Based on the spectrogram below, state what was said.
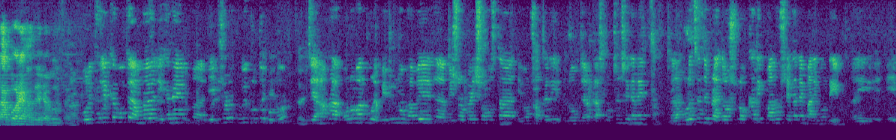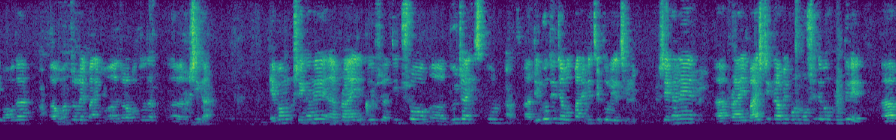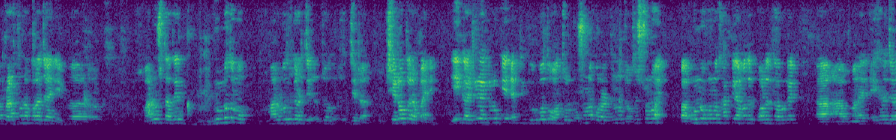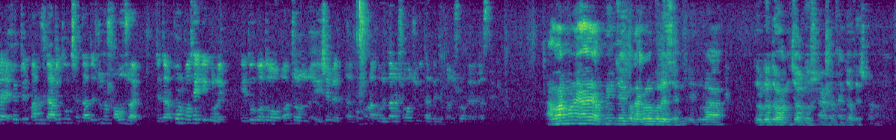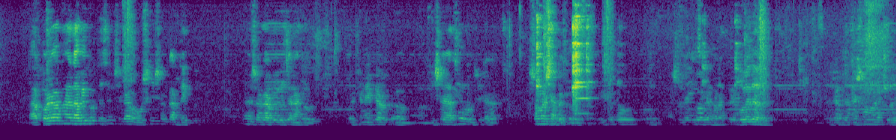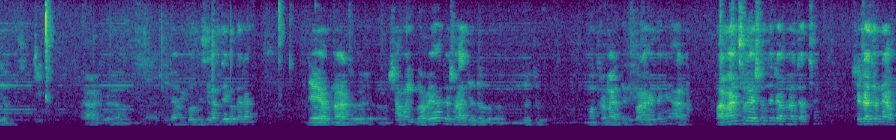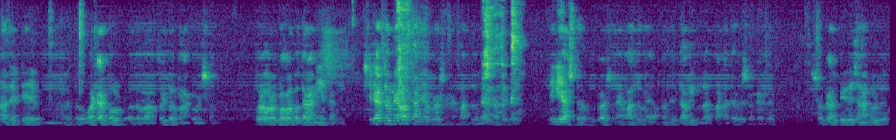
তারপরে হয়তো এটা বলতে হবে পরীক্ষা নিরীক্ষা বলতে আমরা এখানে এই বিষয়টা খুবই গুরুত্বপূর্ণ যে আমরা অনুমান করে বিভিন্ন ভাবে বেসরকারি সংস্থা এবং সরকারি লোক যারা কাজ করছেন সেখানে, তারা বলেছেন যে প্রায় দশ লক্ষাধিক মানুষ সেখানে পানিবন্দী, এই ভবদা অঞ্চলে পানি জলাবদ্ধতার শিকার। এবং সেখানে প্রায় তিনশো দুইটা স্কুল দীর্ঘদিন যাবৎ পানির নিচে তলিয়েছিল। সেখানে প্রায় বাইশটি গ্রামে কোনো মসজিদ এবং মন্দিরে প্রার্থনা করা যায়নি। মানুষ তাদের ন্যূনতম মানবাধিকার যেটা, সেটাও তারা পায়নি। এই ক্রাইটেরিয়াগুলোকে একটি দুর্গত অঞ্চল ঘোষণা করার জন্য যথেষ্ট নয়? বা অন্য কোনো থাকলে আমাদের বলেন তাহলে মানে এখানে যারা এফেক্টেড মানুষ দাবি তুলছেন, তাদের জন্য সহজ হয় যে তারা কোন পথে এগোলে এই দুর্গত অঞ্চল হিসেবে ঘোষণা করে তারা সহযোগিতা পেতে পারে সরকারের কাছ থেকে? আমার মনে হয় আপনি যে কথাগুলো বলেছেন, এগুলা দুর্গত অঞ্চল ঘোষণার জন্য যথেষ্ট নয়। তারপরে আপনারা দাবি করতেছেন সেটা অবশ্যই সরকার দেখবে। হ্যাঁ, সরকার বিবেচনা করবে। ওইখানে একটা বিষয় আছে এবং সেটা সময় সাপেক্ষ। এটা তো আসলে এইভাবে হঠাৎ করে বলে দেবে। এটার জন্য সময় প্রয়োজন। আর যেটা আমি বলতেছিলাম যে কথাটা যে আপনার সাময়িক ভাবে হয়তো সাহায্য দুর- দুর্যোগ মন্ত্রণালয় থেকে করা হয়ে থাকে। আর পার্মানেন্ট সলিউশন যেটা আপনারা চাচ্ছেন সেটার জন্য আপনাদেরকে হয়তো ওয়াটার বোর্ড অথবা পরিকল্পনা কমিশন বড় বড় প্রকল্প তারা নিয়ে থাকে। সেটার জন্যও স্থানীয় প্রশাসনের মাধ্যমে আপনাদেরকে এগিয়ে আসতে হবে। প্রশাসনের মাধ্যমে আপনাদের দাবিগুলো পাঠাতে হবে সরকারের কাছে সরকার বিবেচনা করবে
